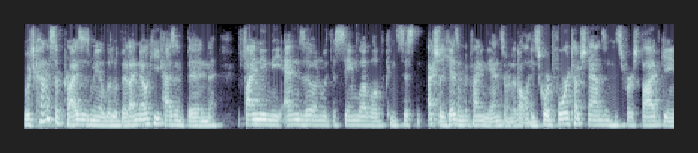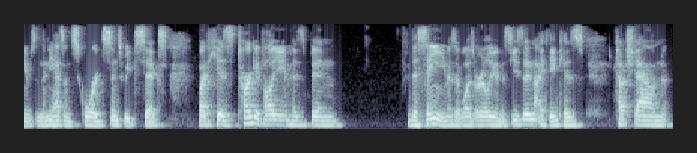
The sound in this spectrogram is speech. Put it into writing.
which kind of surprises me a little bit. I know he hasn't been finding the end zone with the same level of consistent. Actually, he hasn't been finding the end zone at all. He scored four touchdowns in his first five games, and then he hasn't scored since week six but his target volume has been the same as it was early in the season. I think his touchdown,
